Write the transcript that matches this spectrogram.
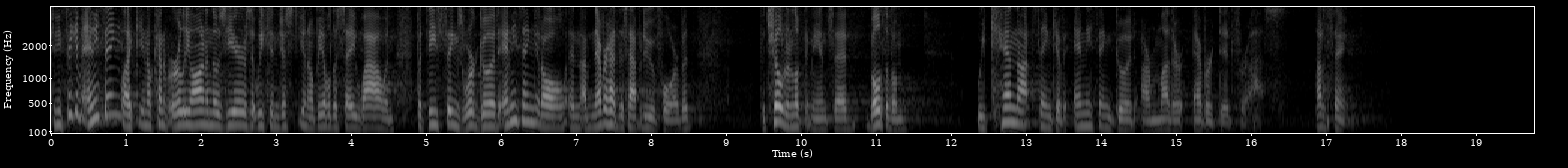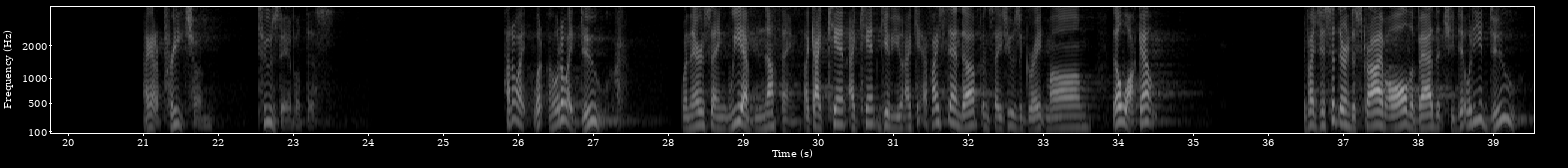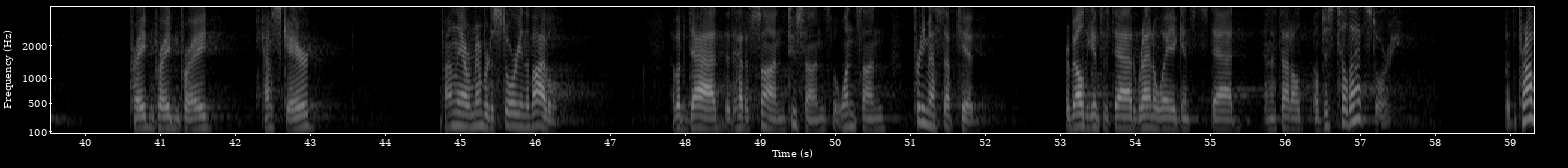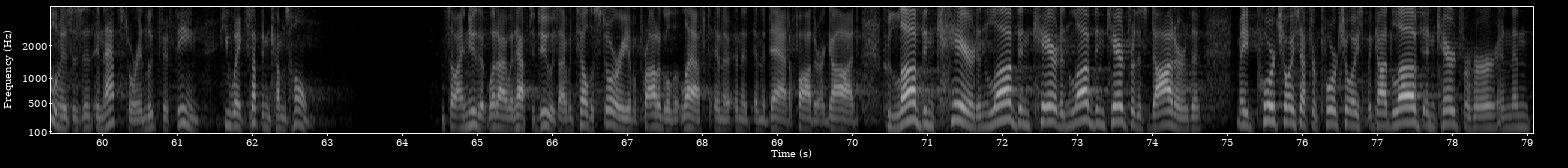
can you think of anything like, you know, kind of early on in those years that we can just, you know, be able to say, wow, and but these things were good, anything at all? And I've never had this happen to me before, but the children looked at me and said, both of them, we cannot think of anything good our mother ever did for us. Not a thing. I got to preach on Tuesday about this. How do I, what, what do I do when they're saying we have nothing? Like I can't, I can't give you, I can't, if I stand up and say she was a great mom, they'll walk out. If I just sit there and describe all the bad that she did, what do you do? Prayed and prayed and prayed, kind of scared. Finally, I remembered a story in the Bible about a dad that had a son, two sons, but one son, pretty messed up kid, rebelled against his dad, ran away against his dad, and I thought, I'll, I'll just tell that story. But the problem is, is that in that story, in Luke 15, he wakes up and comes home. And so I knew that what I would have to do is I would tell the story of a prodigal that left and a, and a, and a dad, a father, a God, who loved and cared and loved and cared and loved and cared for this daughter that made poor choice after poor choice, but God loved and cared for her. And then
